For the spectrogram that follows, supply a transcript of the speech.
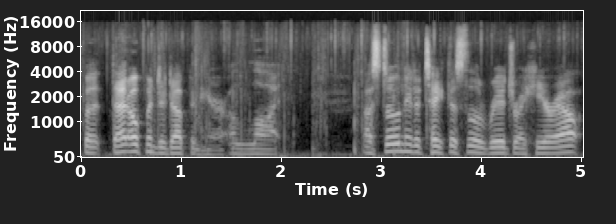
But that opened it up in here a lot. I still need to take this little ridge right here out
